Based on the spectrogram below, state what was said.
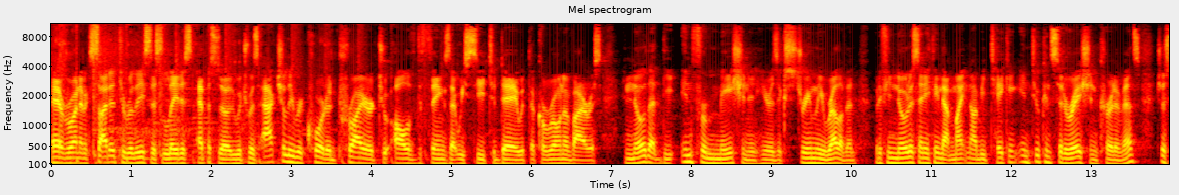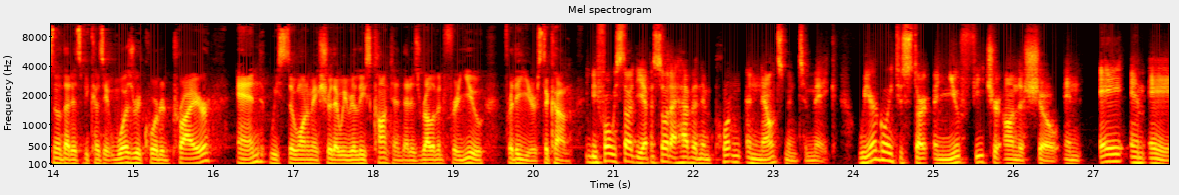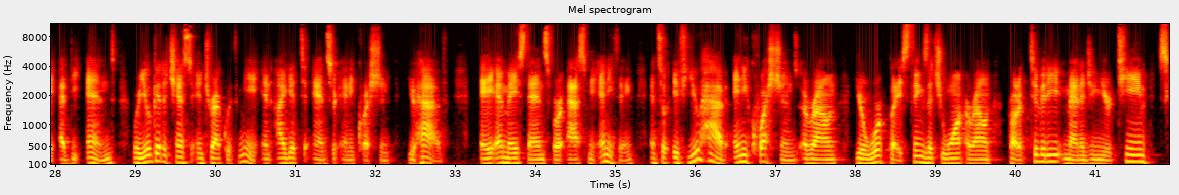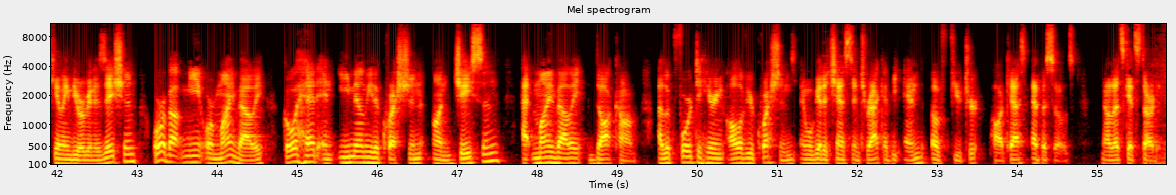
Hey everyone, I'm excited to release this latest episode, which was actually recorded prior to all of the things that we see today with the coronavirus. And know that the information in here is extremely relevant. But if you notice anything that might not be taking into consideration current events, just know that it's because it was recorded prior and we still want to make sure that we release content that is relevant for you for the years to come. Before we start the episode, I have an important announcement to make. We are going to start a new feature on the show, and AMA at the end, where you'll get a chance to interact with me and I get to answer any question you have. AMA stands for Ask Me Anything. And so if you have any questions around your workplace, things that you want around productivity, managing your team, scaling the organization, or about me or Mindvalley, go ahead and email me the question on jason at mindvalley.com. I look forward to hearing all of your questions and we'll get a chance to interact at the end of future podcast episodes. Now let's get started.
